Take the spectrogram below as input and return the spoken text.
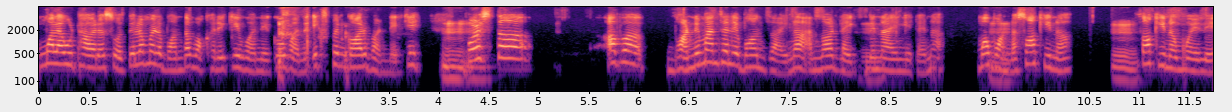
मलाई उठाएर सोध् त्यसलाई मैले भन्दा भर्खरै के भनेको भनेर एक्सप्लेन गर भन्ने कि फर्स्ट त अब भन्ने मान्छेले भन्छ होइन आइम नट लाइक. डिनाइङ इट होइन म. भन्न सकिनँ. सकिनँ मैले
